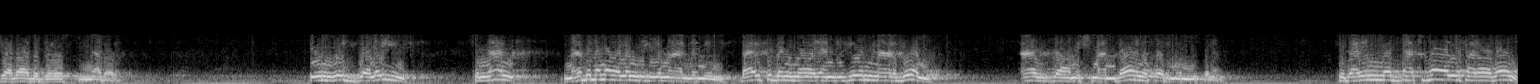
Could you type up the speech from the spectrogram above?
جواب درستی ندارم. این یک گله که من نه به نمایندگی معلمین بلکه به نمایندگی مردم از دانشمندان خودمون می‌کنم. که در این مدتهای فراوان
